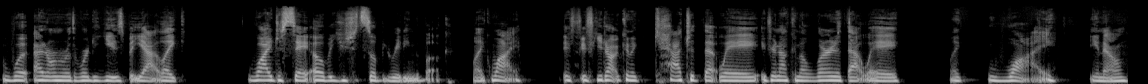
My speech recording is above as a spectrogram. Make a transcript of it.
what I don't remember the word to use, but yeah, like why just say, oh, but you should still be reading the book? Like why? If, if you're not going to catch it that way, if you're not going to learn it that way, like why? You know?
